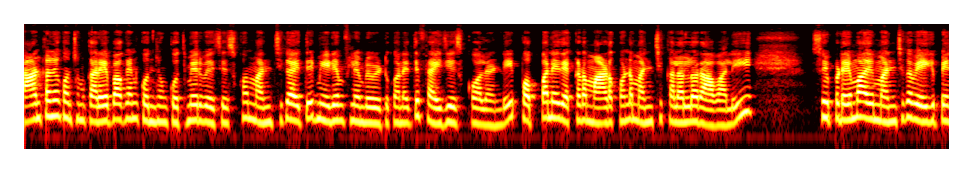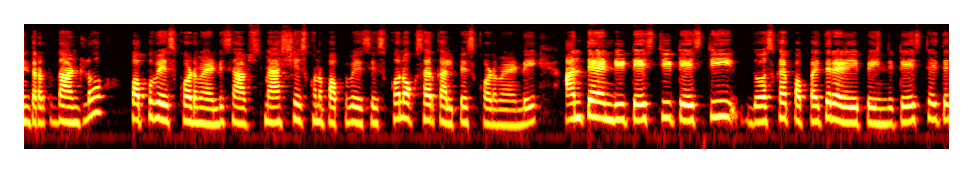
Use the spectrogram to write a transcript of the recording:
దాంట్లోనే కొంచెం కరేపాకని కొంచెం కొత్తిమీర వేసేసుకొని మంచిగా అయితే మీడియం ఫ్లేమ్లో పెట్టుకొని అయితే ఫ్రై చేసుకోవాలండి. పప్పు అనేది ఎక్కడ మాడకుండా మంచి కలర్లో రావాలి. సో ఇప్పుడేమో అది మంచిగా వేగిపోయిన తర్వాత దాంట్లో పప్పు వేసుకోవడమే అండి. స్మాష్ చేసుకున్న పప్పు వేసేసుకొని ఒకసారి కలిపేసుకోవడమే అండి. అంతే అండి. టేస్టీ టేస్టీ దోసకాయ పప్పు అయితే రెడీ అయిపోయింది. టేస్ట్ అయితే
